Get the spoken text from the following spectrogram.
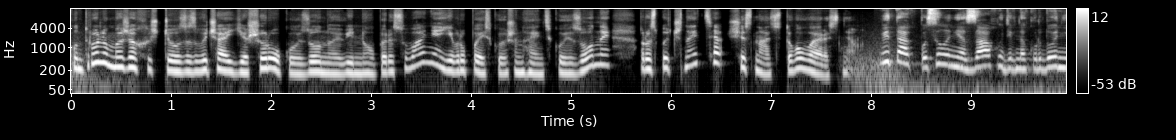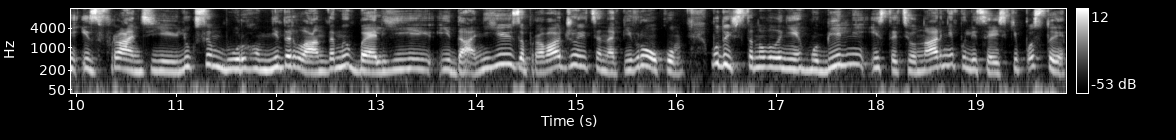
Контроль у межах, що зазвичай є широкою зоною вільного пересування європейської шенгенської зони, розпочнеться 16 вересня. Відтак, посилення заходів на кордоні із Францією, Люксембургом, Нідерландами, Бельгією і Данією запроваджується на півроку. Будуть встановлені мобільні і стаціонарні поліцейські армійські пости.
